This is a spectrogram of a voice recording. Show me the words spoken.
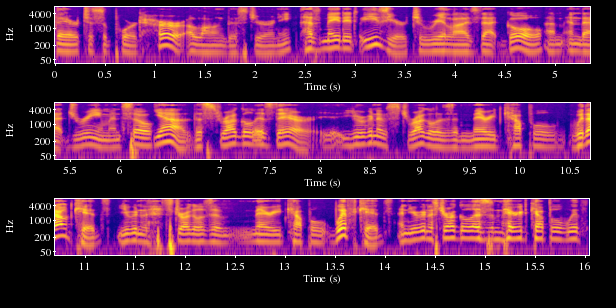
there to support her along this journey, has made it easier to realize that goal um, and that dream. And so, yeah, the struggle is there. You're going to struggle as a married couple without kids. You're going to struggle as a married couple with kids, and you're going to struggle as a married couple with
